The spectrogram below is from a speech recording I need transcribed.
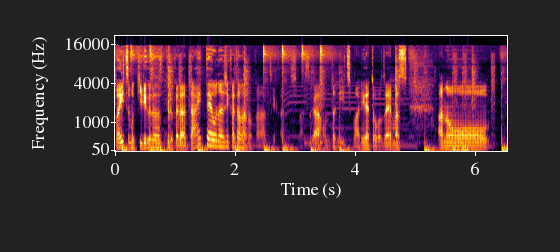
まあいつも聞いてくださってる方は大体同じ方なのかなっていう感じしますが、本当にいつもありがとうございます。あのー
